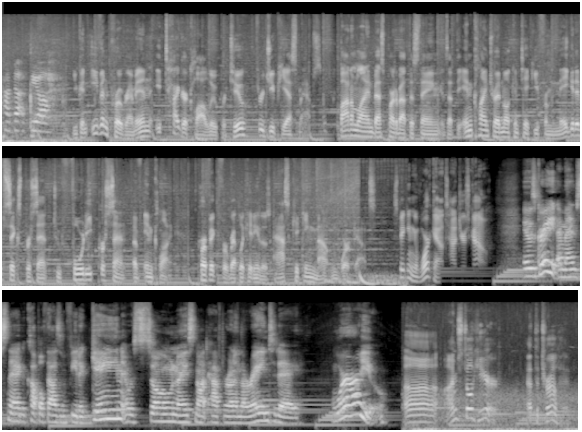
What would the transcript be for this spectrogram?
How'd that feel? You can even program in a Tiger Claw loop or two through GPS maps. Bottom line, best part about this thing is that the incline treadmill can take you from negative 6% to 40% of incline. Perfect for replicating those ass kicking mountain workouts. Speaking of workouts, how'd yours go? It was great. I managed to snag a couple thousand feet of gain. It was so nice not to have to run in the rain today. Where are you? Uh, I'm still here at the trailhead.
